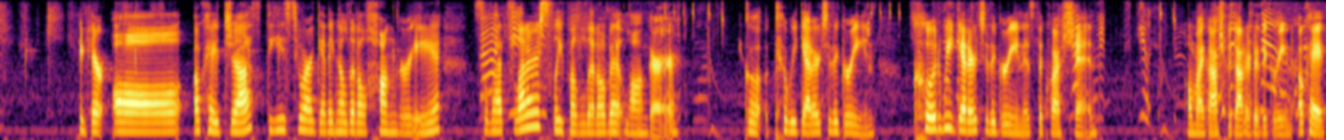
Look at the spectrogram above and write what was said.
I think they're all okay. Just these two are getting a little hungry. So let's let her sleep a little bit longer. Go, could we get her to the green? Could we get her to the green is the question. Oh my gosh, we got her to the green. Okay.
